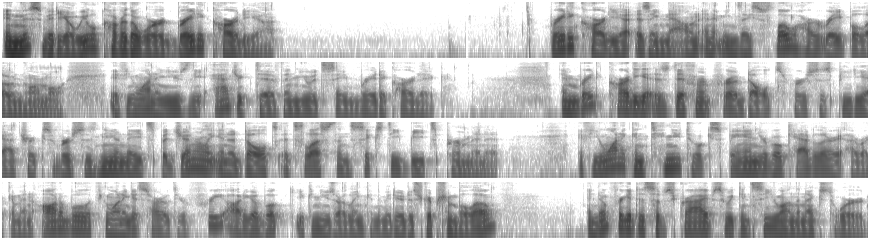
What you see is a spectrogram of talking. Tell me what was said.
In this video, we will cover the word bradycardia. Bradycardia is a noun and it means a slow heart rate below normal. If you want to use the adjective, then you would say bradycardic. And bradycardia is different for adults versus pediatrics versus neonates, but generally in adults, it's less than 60 beats per minute. If you want to continue to expand your vocabulary, I recommend Audible. If you want to get started with your free audiobook, you can use our link in the video description below. And don't forget to subscribe so we can see you on the next word.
